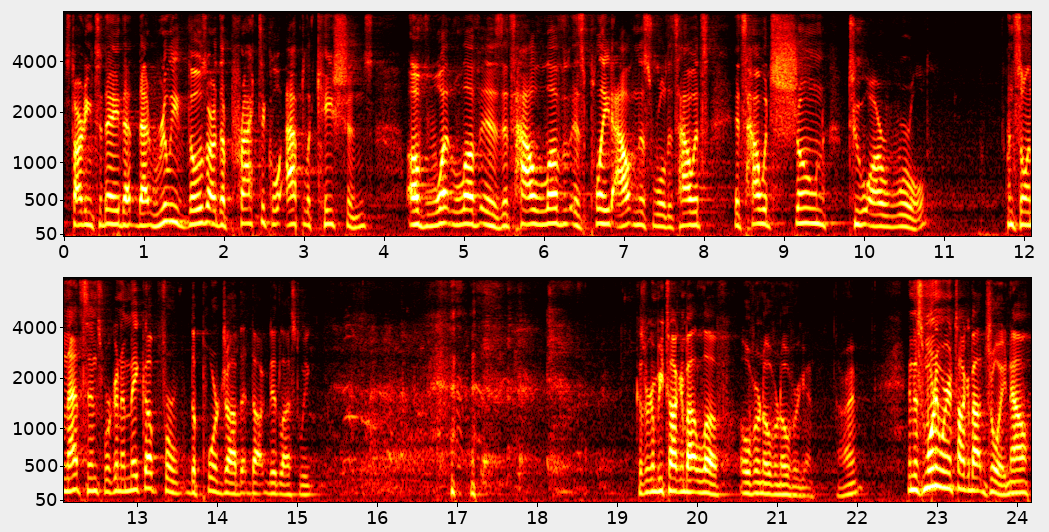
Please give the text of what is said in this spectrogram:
starting today, that, that really those are the practical applications of what love is. It's how love is played out in this world, it's how it's, it's, how it's shown to our world. And so, in that sense, we're going to make up for the poor job that Doc did last week. Because we're going to be talking about love over and over and over again. All right? And this morning we're going to talk about joy. Now,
